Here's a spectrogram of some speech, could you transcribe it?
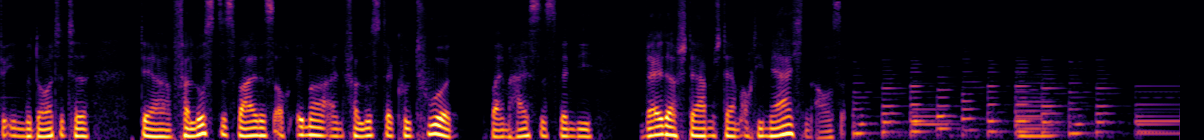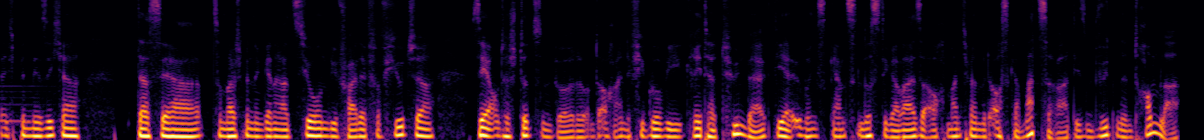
für ihn bedeutete der Verlust des Waldes auch immer ein Verlust der Kultur. Bei ihm heißt es, wenn die Wälder sterben, sterben auch die Märchen aus. Ich bin mir sicher, dass er zum Beispiel eine Generation wie Friday for Future sehr unterstützen würde und auch eine Figur wie Greta Thunberg, die ja übrigens ganz lustigerweise auch manchmal mit Oskar Matzerath, diesem wütenden Trommler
